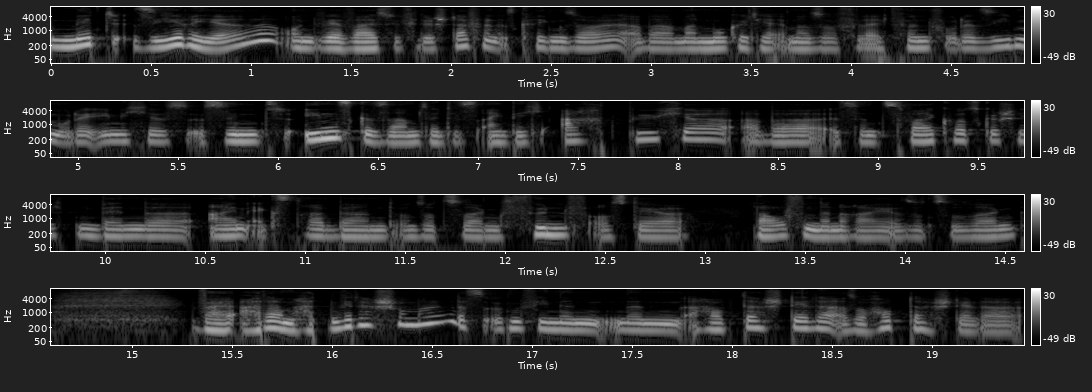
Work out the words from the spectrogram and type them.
mit Serie und wer weiß, wie viele Staffeln es kriegen soll, aber man munkelt ja immer so vielleicht fünf oder sieben oder ähnliches. Es sind insgesamt sind es eigentlich acht Bücher, aber es sind zwei Kurzgeschichtenbände, ein Extraband und sozusagen fünf aus der laufenden Reihe sozusagen. Weil Adam, hatten wir das schon mal, dass irgendwie ein, ein Hauptdarsteller, also Hauptdarsteller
